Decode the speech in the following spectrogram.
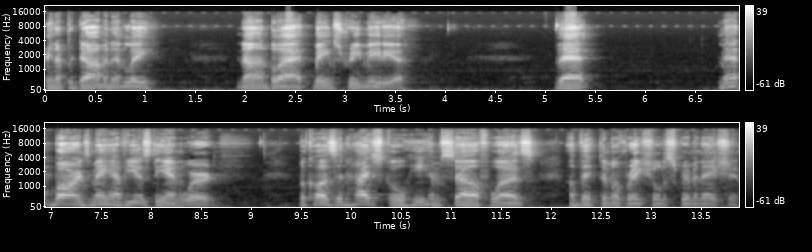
in a predominantly non black mainstream media that Matt Barnes may have used the N word because in high school he himself was a victim of racial discrimination.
